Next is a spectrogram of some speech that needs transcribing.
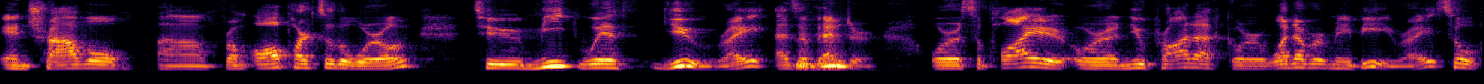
and travel uh, from all parts of the world to meet with you, right, as a mm-hmm. vendor or a supplier or a new product or whatever it may be, right? So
